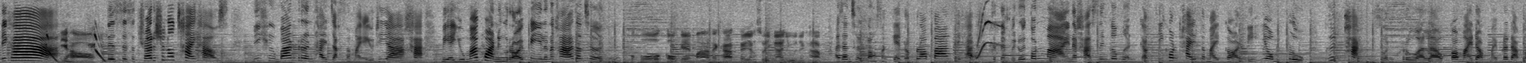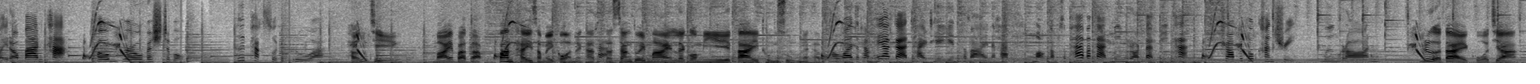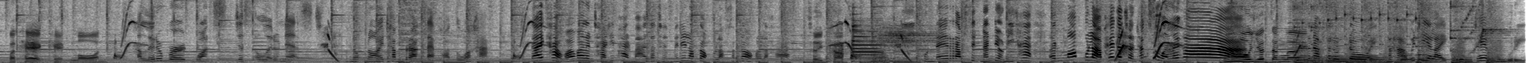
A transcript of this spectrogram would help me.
你好 This is a traditional Thai house นี่คือบ้านเรือนไทยจากสมัยอยุธยาค่ะ มีอายุมากกว่า 100 ปีแล้วนะคะอาจารย์เฉิน โอ้โห เก่าแก่มากนะครับ แต่ยังสวยงามอยู่นะครับ อาจารย์เฉินลองสังเกตรอบๆบ้านสิคะ จะเต็มไปด้วยต้นไม้นะคะ ซึ่งก็เหมือนกับที่คนไทยสมัยก่อนนิยมปลูกพืชผักสวนครัวแล้วก็ไม้ดอกไม้ประดับไว้รอบบ้านค่ะ Home grow vegetable พืชผักสวนครัวเพิงจิง ไม้ประดับบ้านไทยสมัยก่อนนะครับค่ะ จะสร้างด้วยไม้และก็มีใต้ถุนสูงนะครับ เพราะว่าจะทำให้อากาศถ่ายเทเย็นสบายนะคะ เหมาะกับสภาพอากาศเมืองร้อนแบบนี้ค่ะ tropical country เมืองร้อน เรือใต้กัวจ้าประเทศเขตร้อน A little bird wants just a little nest นกน้อยทำรังแต่พอตัวค่ะ ได้ข่าวว่าวาเลนไทน์ที่ผ่านมาอาจารย์เฉินไม่ได้รับดอกกุหลาบสักดอกเลยเหรอคะ ใช่ครับ คุณได้รับสิทธิ์นั้น เดี๋ยวนี้ค่ะ เอิญมอบกุหลาบให้อาจารย์เฉินทั้งสวนเลยค่ะ โอ้เยอะจังเลย สนับสนุนโดย มหาวิทยาลัยกรุงเทพธนบุรี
